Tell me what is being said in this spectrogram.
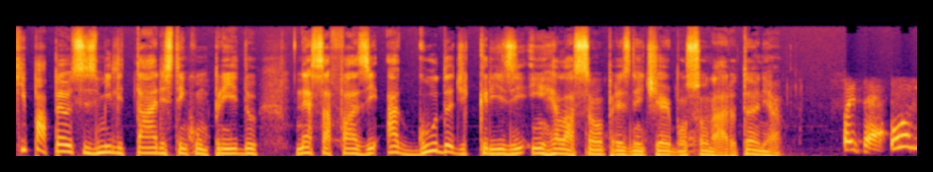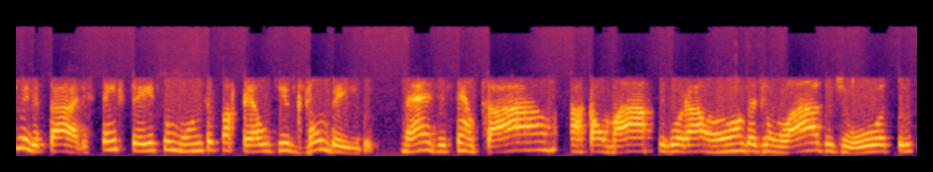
Que papel esses militares têm cumprido nessa fase aguda de crise em relação ao presidente Jair Bolsonaro, Tânia? Pois é, os militares têm feito muito papel de bombeiro, né? De tentar acalmar, segurar a onda de um lado e de outro,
